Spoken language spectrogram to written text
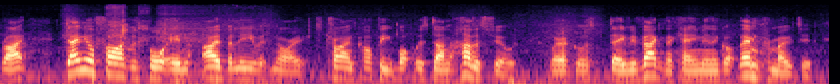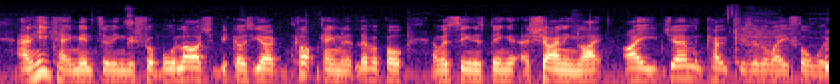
right. Daniel Farke was brought in, I believe, at Norwich to try and copy what was done at Huddersfield, where of course David Wagner came in and got them promoted. And he came into English football largely because Jurgen Klopp came in at Liverpool and was seen as being a- a shining light, i.e., German coaches are the way forward.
